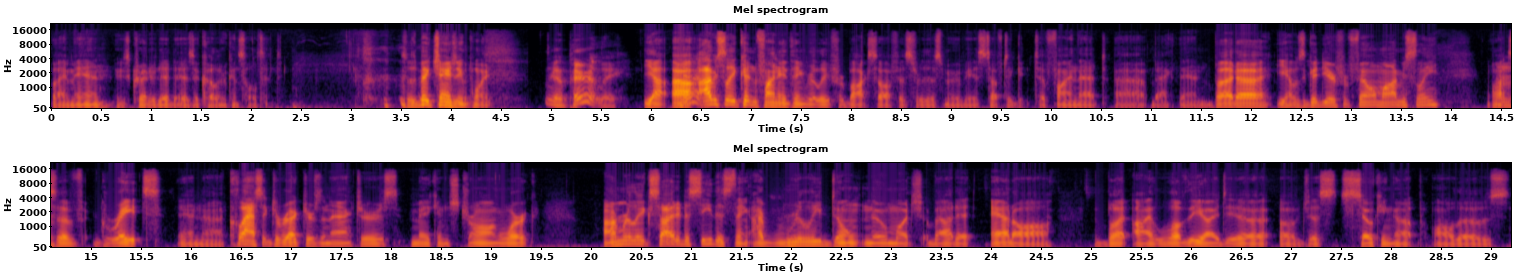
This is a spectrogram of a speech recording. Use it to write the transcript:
by a man who's credited as a color consultant. so it's a big changing point. Apparently. Yeah, uh, Yeah. obviously couldn't find anything really for box office for this movie. It's tough to get, to find that uh, back then. But uh, yeah, it was a good year for film. Obviously, lots of greats and uh, classic directors and actors making strong work. I'm really excited to see this thing. I really don't know much about it at all, but I love the idea of just soaking up all those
